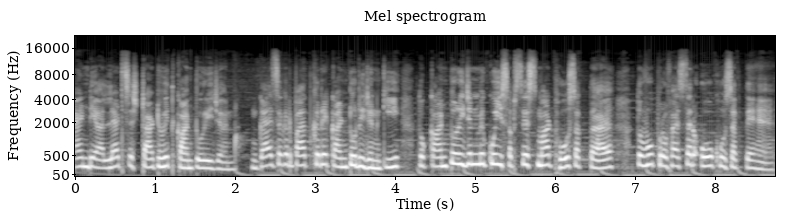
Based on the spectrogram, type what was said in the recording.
And yeah let's start with Kanto region guys अगर बात करें कांटो रीजन की तो कांटो रीजन में कोई सबसे स्मार्ट हो सकता है तो वो प्रोफेसर ओक हो सकते हैं।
